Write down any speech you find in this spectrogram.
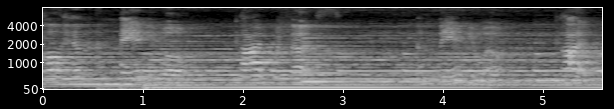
call him Emmanuel, God with us. Emmanuel, God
